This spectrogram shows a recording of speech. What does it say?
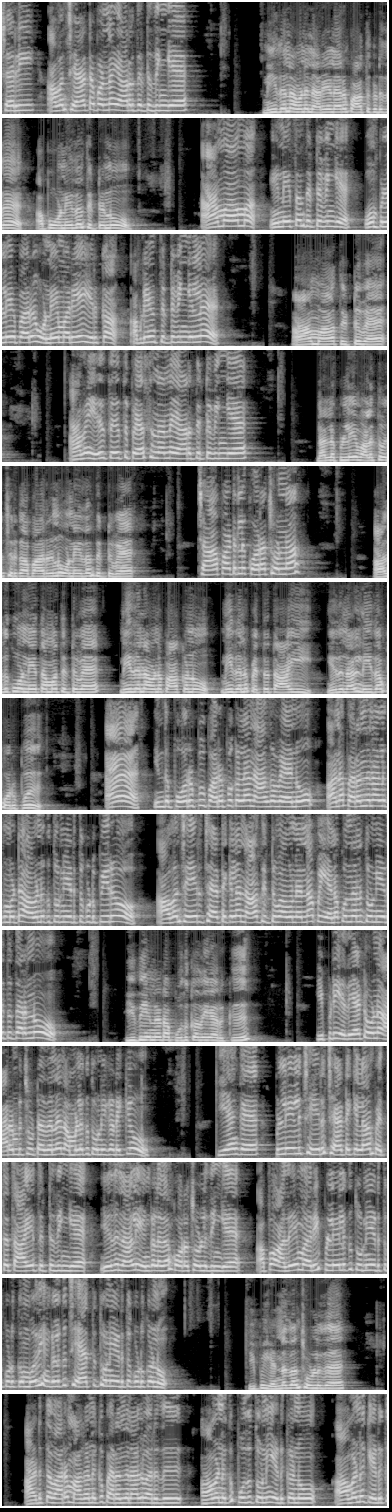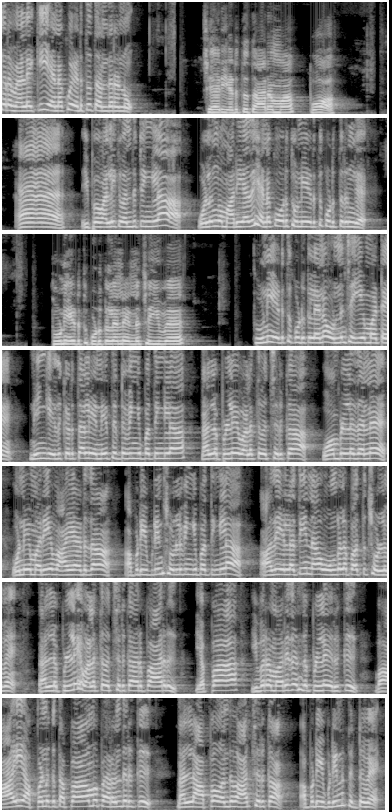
சரி அவன் சேட்டை பண்ணா யாரை திட்டுவீங்க? நீ தானே அவனை நிறைய நேரம் பார்த்துக்கிடுதே. அப்போ உன்னை தான் திட்டணும். ஆமா ஆமா என்னை தான் திட்டுவீங்க. உன் பிள்ளைய பாரு உன்னைய மாதிரியே இருக்கான். அப்படின்னு திட்டுவீங்கல்ல? ஆமா திட்டுவேன். அவன் எது தேர்த்து பேசினான்னு யாரை திட்டுவீங்க? நல்ல பிள்ளைய வளர்த்து வச்சிருக்கா பாருன்னு உன்னை தான் திட்டுவேன். சாப்பாட்டுல குறை சொன்னா? அதுக்கும் உன்னைய தாம்மா திட்டுவேன். நீ தானே அவனை பார்க்கணும். நீ தானே பெத்த தாயி. எதுனாலும் நீ தான் பொறுப்பு. ஆ இந்த பொறுப்பு பருப்புக்கெல்லாம் நாங்க வேணும். ஆனா பிறந்த நாளுக்கு மட்டும் அவனுக்கு துணி எடுத்து கொடுப்பீரோ? அவன் செய்யற சேட்டைக்கெல்லாம் நான் திட்டு வாங்கினேன்னா அப்ப எனக்கும் தானே துணி எடுத்து தரணும்? இது என்னடா புதுக்கதையா இருக்கு? இப்படி எதையாட்டும் ஒன்று ஆரம்பிச்சு விட்டா தானே நம்மளுக்கு துணி கிடைக்கும்? ஏங்க பிள்ளைகள் செய்யற சேட்டைக்கெல்லாம் பெத்த தாயை திட்டுதீங்க. எதுனாலும் எங்களை தான் குறை சொல்லுதீங்க. அப்போ அதே மாதிரி பிள்ளைகளுக்கு துணி எடுத்து கொடுக்கும்போது எங்களுக்கு சேர்த்து துணி எடுத்து கொடுக்கணும். இப்போ என்னதான் சொல்லுதே? அடுத்த வாரம் மகனுக்கு பிறந்த நாள் வருது. அவனுக்கு புது துணி எடுக்கணும். அவனுக்கு எடுக்கிற விலைக்கு எனக்கும் எடுத்து தந்துடணும் சரி எடுத்து தாரம்மா. போ. ஆ. இப்போ வழிக்கு வந்துட்டீங்களா? ஒழுங்கு மரியாதை எனக்கு ஒரு துணி எடுத்து கொடுத்துருங்க. துணி எடுத்து கொடுக்கலன்னா என்ன செய்வ? துணி எடுத்து கொடுக்கலன்னா ஒன்றும் செய்ய மாட்டேன். நீங்கள் எதுக்கு எடுத்தாலும் என்னை திட்டுவீங்க பார்த்தீங்களா நல்ல பிள்ளைய வளர்த்து வச்சிருக்கா. ஓன் பிள்ளை தானே. உன்னை மாதிரியே வாயாடுதா அப்படி இப்படின்னு சொல்லுவீங்க பார்த்தீங்களா அது எல்லாத்தையும் நான் உங்களை பார்த்து சொல்லுவேன். நல்ல பிள்ளைய வளர்த்து வச்சிருக்காரு பாரு. எப்பா இவரை மாதிரி தான் இந்த பிள்ளை இருக்கு. வாய் அப்பனுக்கு தப்பாம பிறந்திருக்கு. நல்ல அப்பா வந்து வாச்சிருக்கான். அப்படி இப்படின்னு திட்டுவேன்.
